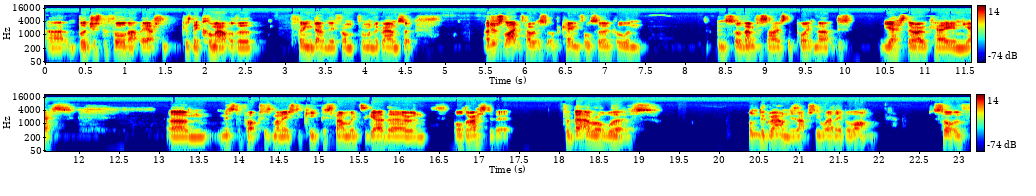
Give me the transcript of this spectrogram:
uh, but just before that, they actually because they come out of a thing, don't they, from from underground? So I just liked how it sort of came full circle and and sort of emphasised the point that just yes, they're okay, and yes, um, Mr. Fox has managed to keep his family together and all the rest of it. For better or worse, underground is actually where they belong. Sort of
